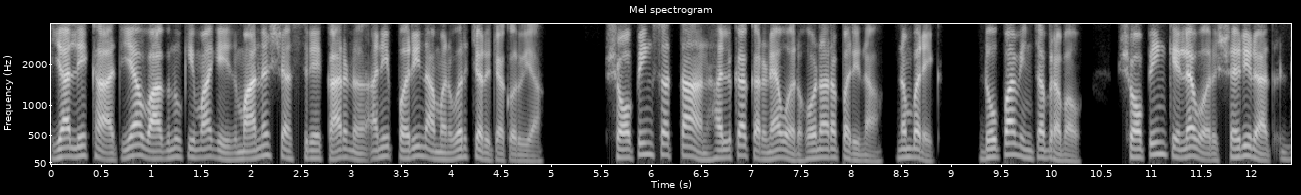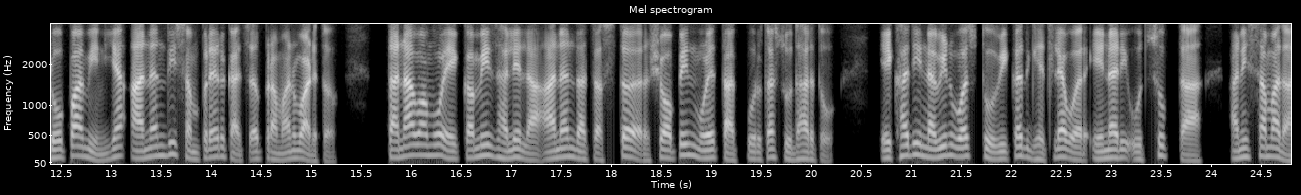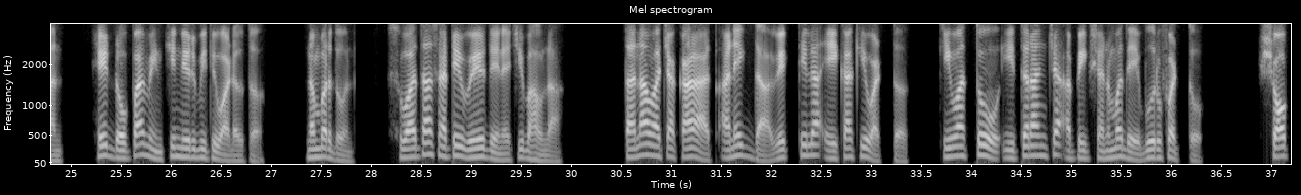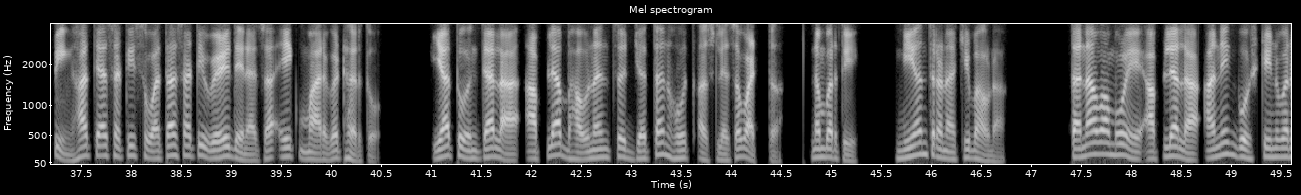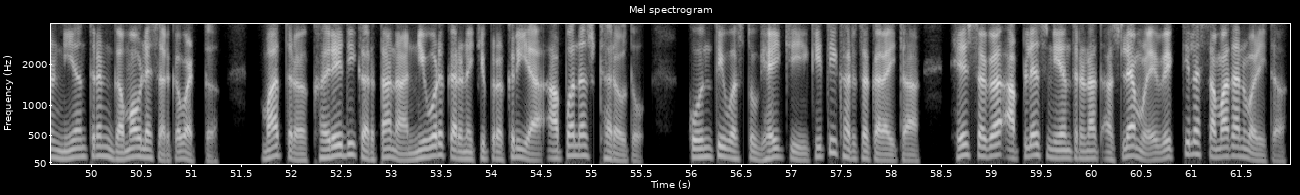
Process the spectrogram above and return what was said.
या लेखात या वागणुकीमागील मानसशास्त्रीय कारणं आणि परिणामांवर चर्चा करूया. शॉपिंगचा ताण हलका करण्यावर होणारा परिणाम. नंबर एक. डोपामिनचा प्रभाव. शॉपिंग केल्यावर शरीरात डोपामिन या आनंदी संप्रेरकाचं प्रमाण वाढतं. तणावामुळे कमी झालेला आनंदाचा स्तर शॉपिंगमुळे तात्पुरता सुधारतो. एखादी नवीन वस्तू विकत घेतल्यावर येणारी उत्सुकता आणि समाधान हे डोपामिनची निर्मिती वाढवतं. नंबर दोन स्वतःसाठी वेळ देण्याची भावना. तणावाच्या काळात अनेकदा व्यक्तीला एकाकी वाटतं किंवा तो इतरांच्या अपेक्षांमध्ये बुरफटतो. शॉपिंग हा त्यासाठी स्वतःसाठी वेळ देण्याचा एक मार्ग ठरतो. यातून त्याला आपल्या भावनांचं जतन होत असल्याचं वाटतं. नंबर तीन नियंत्रणाची भावना. तणावामुळे आपल्याला अनेक गोष्टींवर नियंत्रण गमावल्यासारखं वाटतं. मात्र खरेदी करताना निवड करण्याची प्रक्रिया आपणच ठरवतो. कोणती वस्तू घ्यायची किती खर्च करायचा हे सगळं आपल्याच नियंत्रणात असल्यामुळे व्यक्तीला समाधान मिळतं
